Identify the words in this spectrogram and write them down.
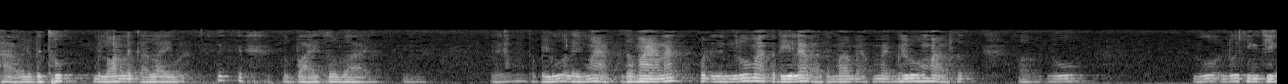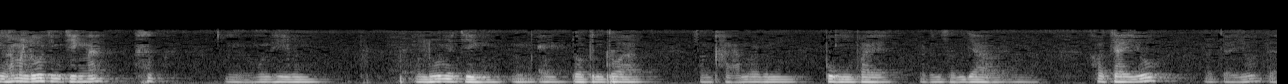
ถ่ายมันเป็นทุกข์มันร้อนแล้วกับอะไรวะสบายสบายเลยต้องไปรู้อะไรมากอาตมานะ คนอื่นรู้มากก็ดีแล้วอาตมาไม่ไม่ไม่รู้มากรู้ รู้รู้จริงๆถ้ามันรู้จริง ๆ นะบางทีมัน มันรู้ไม่จริงตัวเป็นตัวสังขารไว้มันปรุงไปเป็นสัญญาเข้าใจยุเข้าใจยุแต่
